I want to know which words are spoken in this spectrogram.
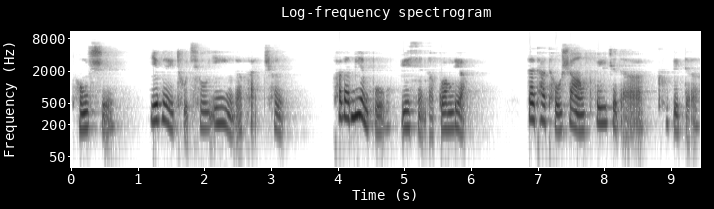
同时，因为土丘阴影的反衬。他的面部越显得光亮，在他头上飞着的科比德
